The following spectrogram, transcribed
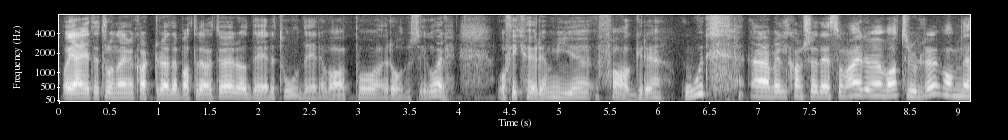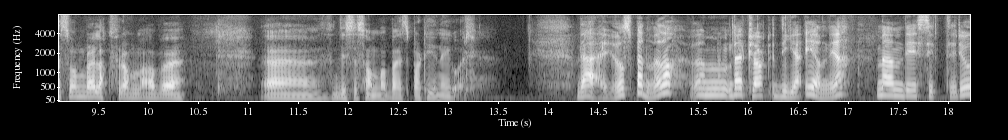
Og jeg heter Trondheim Karterød, debattredaktør, og dere to dere var på rådhuset i går. Og fikk høre mye fagre ord, er vel kanskje det som er. Men hva tror dere om det som ble lagt fram av eh, disse samarbeidspartiene i går? Det er jo spennende, da. Um, Det er klart, De er enige, men de sitter jo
